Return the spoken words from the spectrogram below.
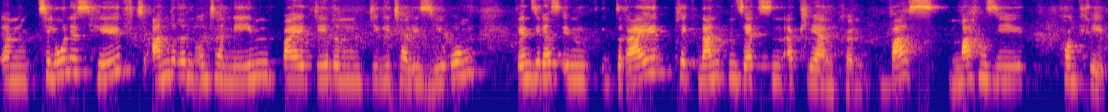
Ähm, Celonis hilft anderen Unternehmen bei deren Digitalisierung. Wenn Sie das in drei prägnanten Sätzen erklären können, was machen Sie konkret?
